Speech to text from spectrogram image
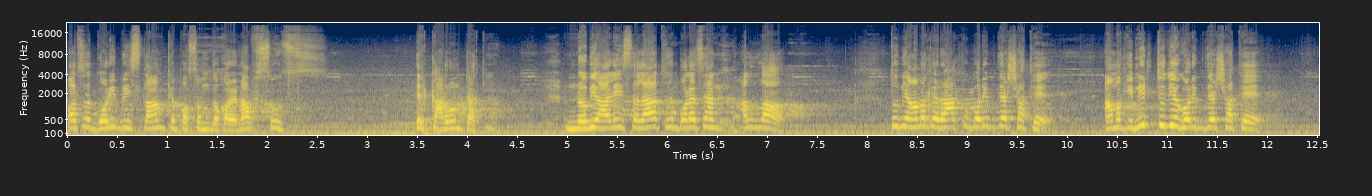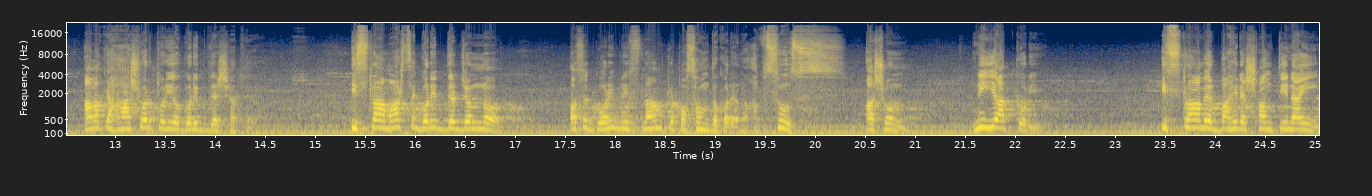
অথচ গরিব ইসলামকে পছন্দ করেন আফসুস। এর কারণটা কি? নবী আলী সালাত বলেছেন, আল্লাহ তুমি আমাকে রাখো গরিবদের সাথে, আমাকে মৃত্যু দিও গরিবদের সাথে, আমাকে হাসর করিও গরিবদের সাথে। ইসলাম আসছে গরিবদের জন্য, অথচ গরিব ইসলামকে পছন্দ করে না। আফসুস, আসুন, নিয়াত করি। ইসলামের বাহিরে শান্তি নাই।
